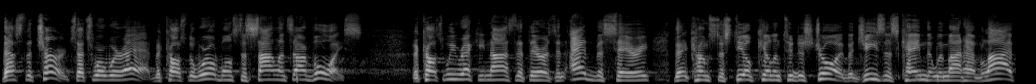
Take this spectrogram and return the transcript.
That's the church. That's where we're at because the world wants to silence our voice. Because we recognize that there is an adversary that comes to steal, kill, and to destroy. But Jesus came that we might have life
